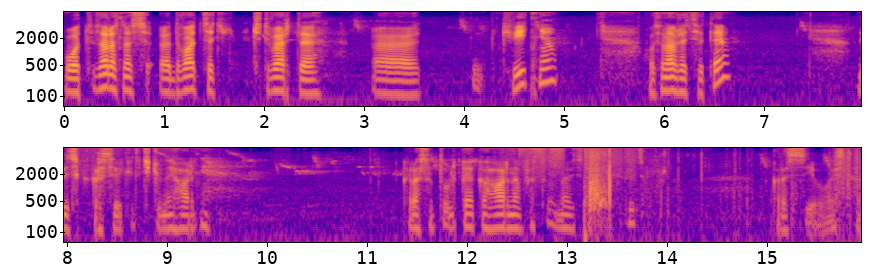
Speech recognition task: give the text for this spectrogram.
От, зараз у нас е, 24 е, квітня. Ось вона вже цвіте. Дивіться, яка красиві квіточки в неї гарні. Красотулька, яка гарна, навіть дивіться можна. Красиво, бачите.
